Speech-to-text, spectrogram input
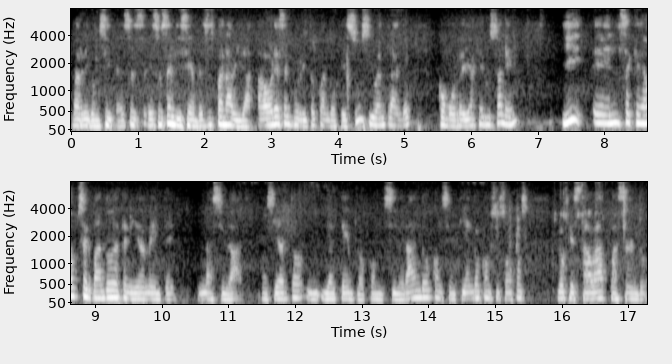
barrigoncita, eso es, eso es en diciembre, eso es para Navidad. Ahora es el burrito cuando Jesús iba entrando como rey a Jerusalén y él se queda observando detenidamente la ciudad, ¿no es cierto? Y, y el templo, considerando, consintiendo con sus ojos lo que estaba pasando.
